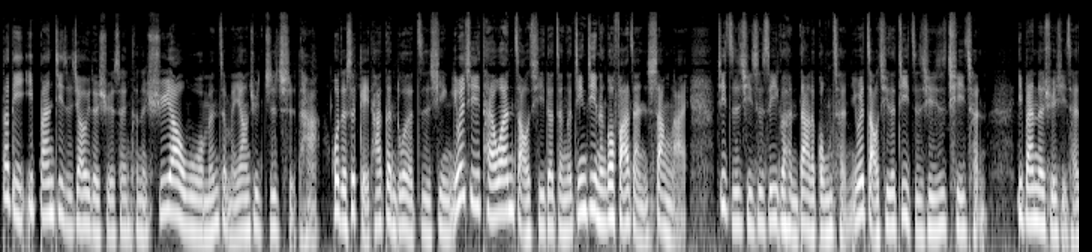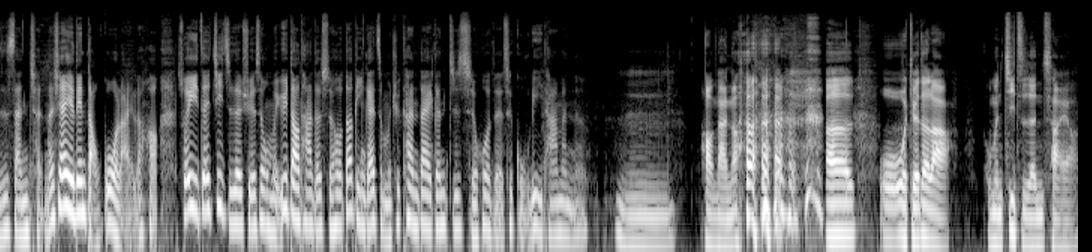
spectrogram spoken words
到底一般技职教育的学生可能需要我们怎么样去支持他？或者是给他更多的自信，因为其实台湾早期的整个经济能够发展上来，技职其实是一个很大的工程，因为早期的技职其实是七成，一般的学习才是三成，那现在有点倒过来了哈。所以在技职的学生，我们遇到他的时候，到底应该怎么去看待、跟支持，或者是鼓励他们呢？嗯，好难啊。呃，我我觉得啦。我们技职人才啊，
